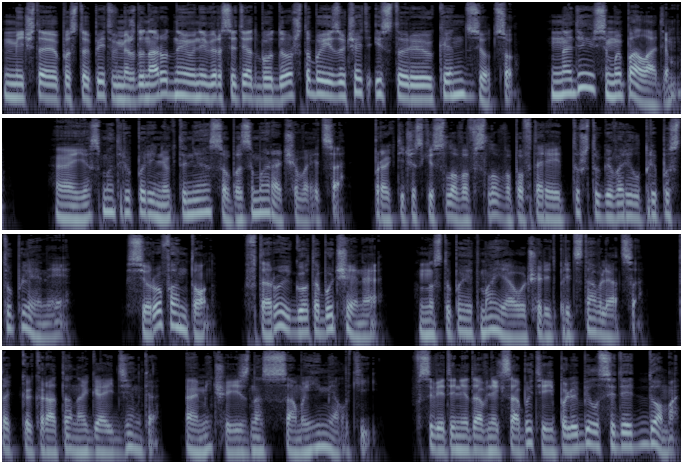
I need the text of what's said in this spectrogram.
Мечтаю поступить в Международный университет Будо, чтобы изучать историю кендзюцу. Надеюсь, мы поладим». А я смотрю, паренек-то не особо заморачивается. Практически слово в слово повторяет то, что говорил при поступлении. Серов Антон. Второй год обучения. Наступает моя очередь представляться, так как Ротана Гайденко, а Мича из нас самый мелкий. В свете недавних событий полюбил сидеть дома.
